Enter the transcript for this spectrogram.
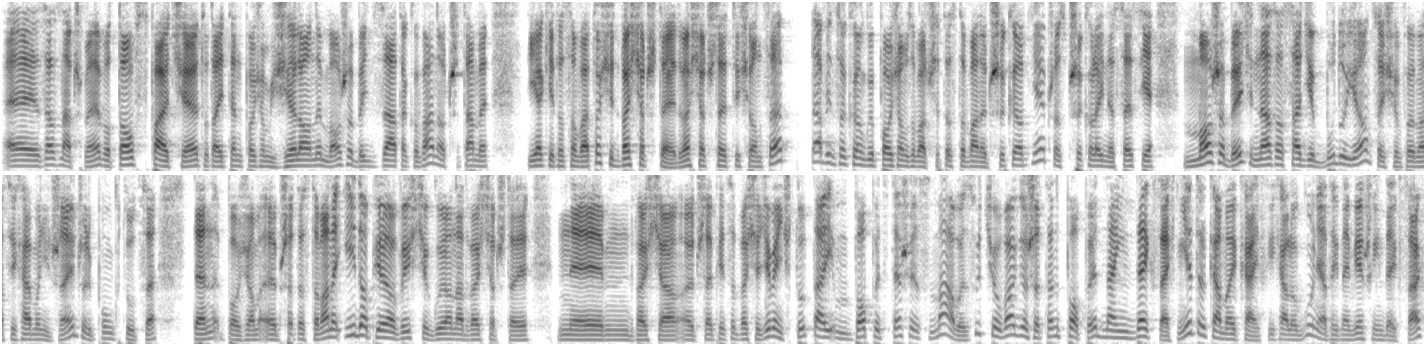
E, zaznaczmy, bo to wsparcie, tutaj ten poziom zielony może być zaatakowany. Czytamy, jakie to są wartości. 24, 24 tysiące, a więc okrągły poziom, zobaczcie, testowany trzykrotnie przez trzy kolejne sesje. Może być na zasadzie budującej się formacji harmonicznej, czyli punktu C, ten poziom e, przetestowany i dopiero wyjście górą na 24, em, 24 529. Tutaj popyt też jest mały. Zwróćcie uwagę, że ten popyt na indeksach, nie tylko amerykańskich, ale ogólnie na tych największych indeksach,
